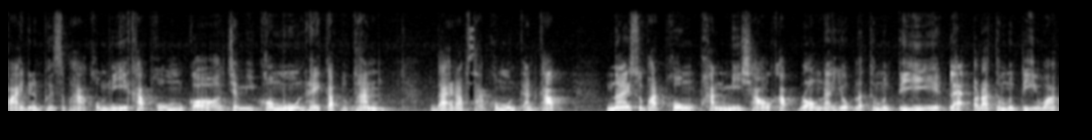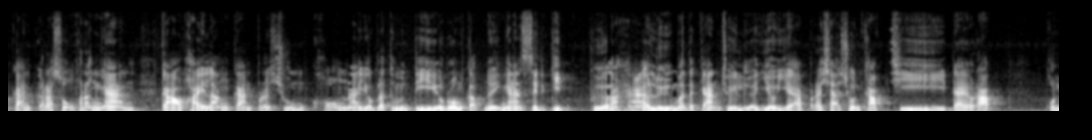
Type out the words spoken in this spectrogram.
ปลายเดือนพฤษภาคมนี้ครับผมก็จะมีข้อมูลให้กับทุกท่าน ได้รับทราบข้อมูลกันครับ นายสุพัฒน์พงษ์พันธ์มีชาวครับรองนายกรัฐมนตรี และรัฐมนตรีว่าการกระทรวงพลังงาน กล่าวภายหลังการประชุมของนายกรัฐมนตรีร่วมกับหน่วยงานเศรษฐกิจ เพื่อหาลือมาตรการช่วยเหลือเยียวยาประชาชนครับที่ได้รับผล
